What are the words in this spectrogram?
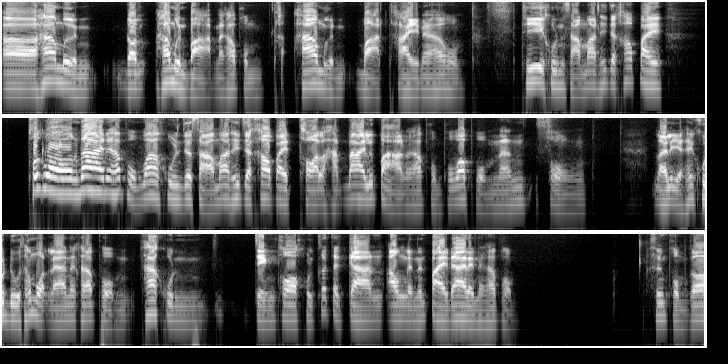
เอ่อห้าหมื่นดอลห้าหมื่นบาทนะครับผมห้าหมื่นบาทไทยนะครับผมที่คุณสามารถที่จะเข้าไปทดลองได้นะครับ ผมว่าคุณจะสามารถที่จะเข้าไปถอดรหัสได้หรือเปล่านะครับ ผมเพราะว่าผมนั้นส่งรายละเอียดให้คุณดูทั้งหมดแล้วนะครับ ผมถ้าคุณเจ๋งพอคุณก็จัดการเอาเงินนั้นไปได้เลยนะครับผม ซึ่งผมก็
